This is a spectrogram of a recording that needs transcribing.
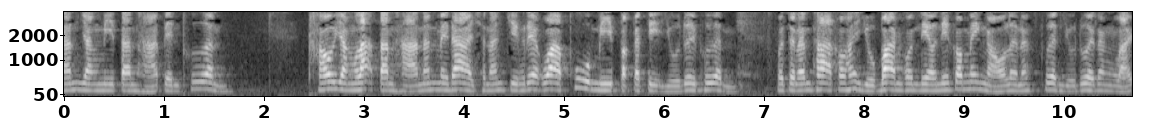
นั้นยังมีตันหาเป็นเพื่อน เขายังละตันหานั้นไม่ได้ ฉะนั้นจึงเรียกว่าผู้มีปกติอยู่ด้วยเพื่อน เพราะฉะนั้นถ้าเขาให้อยู่บ้านคนเดียวนี้ก็ไม่เหงาเลยนะ เพื่อนอยู่ด้วยตั้งหลาย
